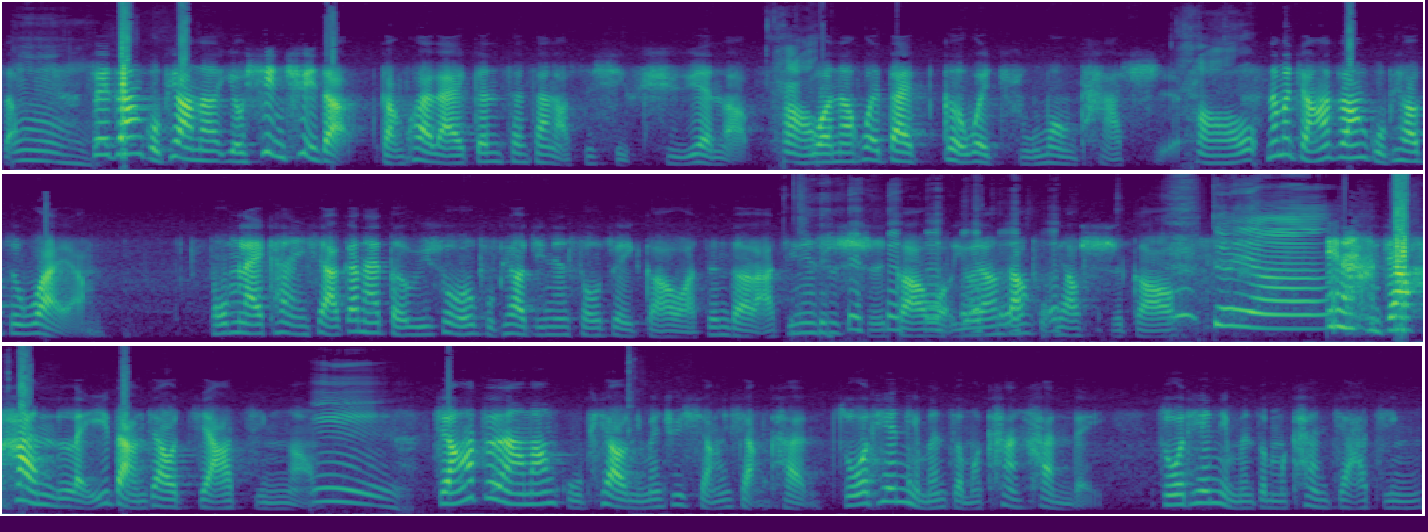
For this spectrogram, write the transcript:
手。嗯，所以这张股票呢，有兴趣的赶快来跟珊珊老师许许愿了。好，我呢会带各位逐梦踏实。好，那么讲到这张股票之外啊。我们来看一下，刚才德瑜说我的股票今天收最高啊，真的啦，今天是十高哦，有两档股票十高。对啊，一 档叫汉雷，一档叫嘉金啊。嗯，讲到这两档股票，你们去想一想看，昨天你们怎么看汉雷？昨天你们怎么看嘉金？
